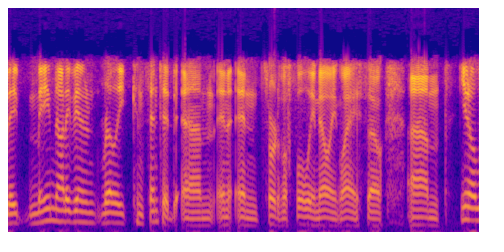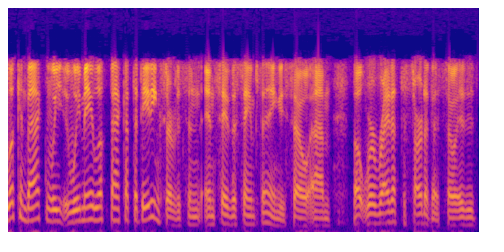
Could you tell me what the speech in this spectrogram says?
they may not even really consented um, in in sort of a fully knowing way. So um, you know, looking back, we we may look back at the dating service and, and say the same thing. So, um, but we're right at the start of it. So it's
